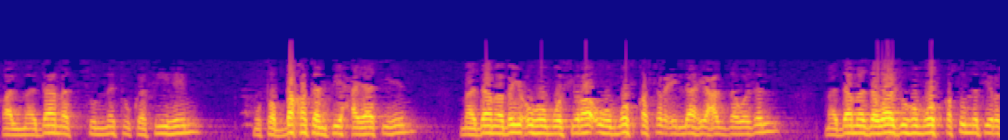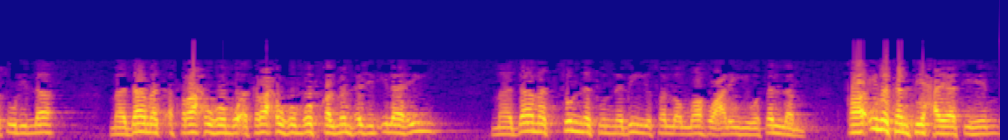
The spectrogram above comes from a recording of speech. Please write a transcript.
قال ما دامت سنتك فيهم مطبقة في حياتهم ما دام بيعهم وشراؤهم وفق شرع الله عز وجل ما دام زواجهم وفق سنة رسول الله ما دامت أفراحهم وأتراحهم وفق المنهج الإلهي ما دامت سنة النبي صلى الله عليه وسلم قائمة في حياتهم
